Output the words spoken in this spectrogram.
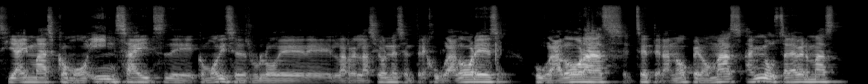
si hay más como insights de, como dices, Rulo, de, las relaciones entre jugadores, jugadoras, etcétera, ¿no? Pero más, a mí me gustaría ver más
